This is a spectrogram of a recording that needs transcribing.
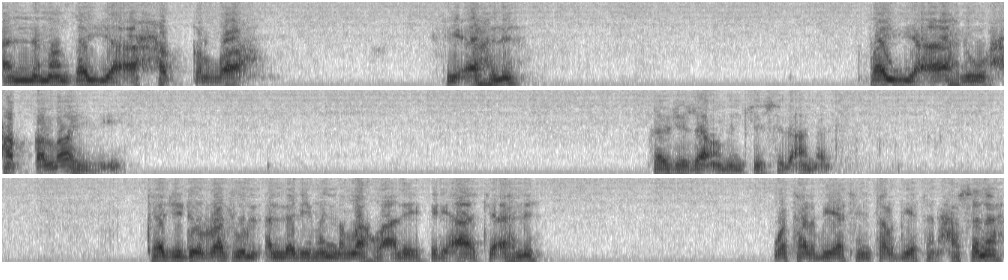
أن من ضيع حق الله في أهله ضيع أهله حق الله فيه. فالجزاء من جنس العمل. تجد الرجل الذي من الله عليه برعاية أهله وتربية تربية حسنة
